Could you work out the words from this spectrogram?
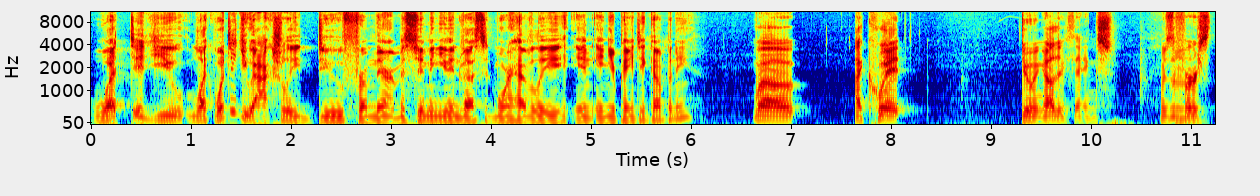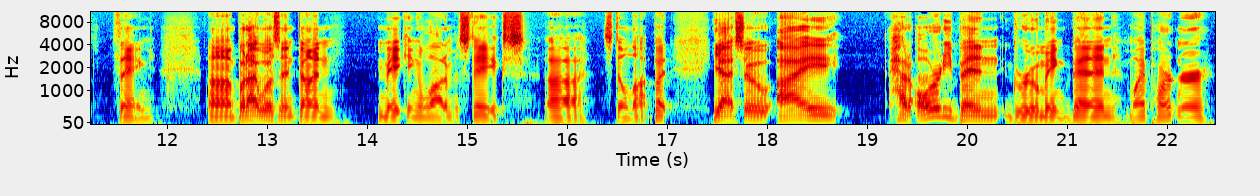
What did you like? What did you actually do from there? I'm assuming you invested more heavily in in your painting company. Well, I quit doing other things. Was the first thing, uh, but I wasn't done making a lot of mistakes. Uh, still not, but yeah. So I had already been grooming Ben, my partner,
